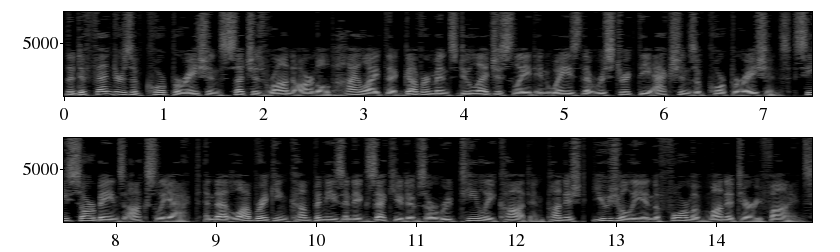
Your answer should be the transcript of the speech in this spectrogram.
The defenders of corporations such as Ron Arnold highlight that governments do legislate in ways that restrict the actions of corporations see Sarbanes-Oxley Act and that lawbreaking companies and executives are routinely caught and punished, usually in the form of monetary fines.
